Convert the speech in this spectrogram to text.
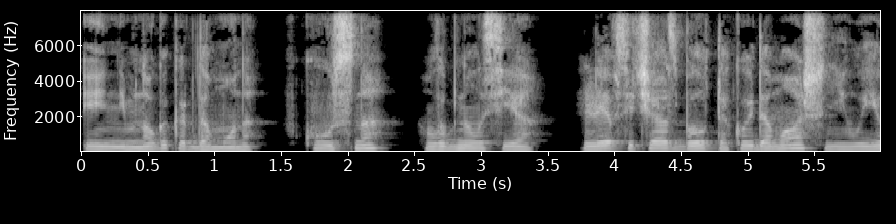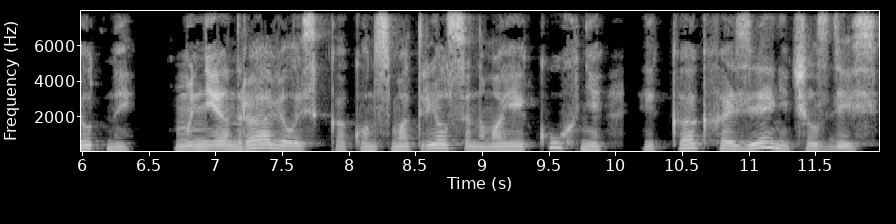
и немного кардамона. «Вкусно!» – улыбнулась я. Лев сейчас был такой домашний, уютный. Мне нравилось, как он смотрелся на моей кухне и как хозяйничал здесь.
